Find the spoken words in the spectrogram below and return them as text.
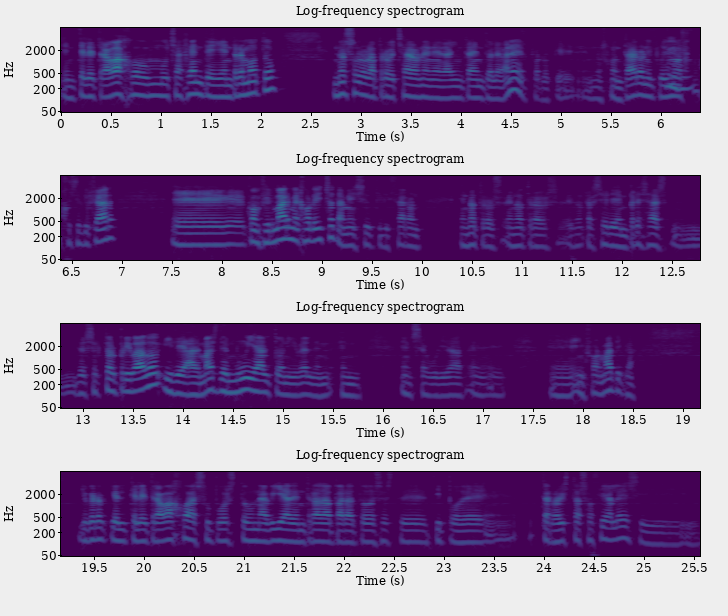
en teletrabajo mucha gente y en remoto, no solo lo aprovecharon en el Ayuntamiento de Leganés, por lo que nos contaron y pudimos justificar, eh, confirmar, mejor dicho, también se utilizaron en otros en otros en otra serie de empresas del sector privado y de además de muy alto nivel en, en, seguridad eh, eh, informática. Yo creo que el teletrabajo ha supuesto una vía de entrada para todos este tipo de terroristas sociales y,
